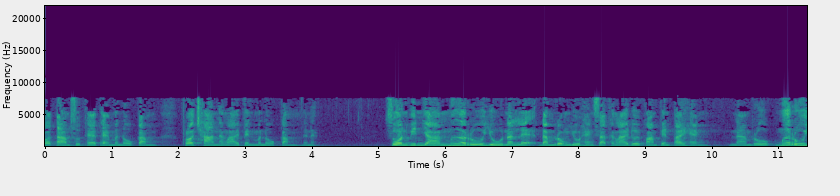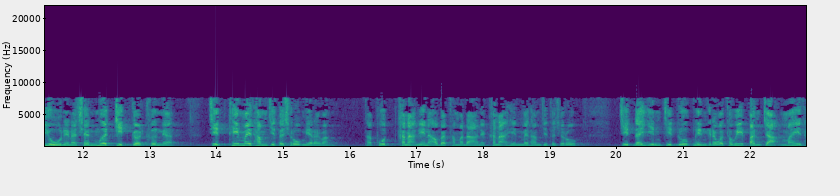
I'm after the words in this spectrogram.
ก็ตามสุดแท้แต่มโนกรรม เพราะฌานทั้งหลายเป็นมโนกรรมเนี่ยนะ ส่วนวิญญาณเมื่อรู้อยู่นั่นแหละดำรงอยู่แห่งสัตว์ทั้งหลาย โดยความเป็นไปแห่งนามรูป เมื่อรู้อยู่เนี่ยนะเช่น เมื่อจิตเกิดขึ้นเนี่ยจิตที่ไม่ทำจิตตชรูปมีอะไรบ้าง ถ้าพูดขณะนี้นะเอาแบบธรรมดาเนี่ยขณะเห็นไม่ทำจิตตชรูป จิตได้ยินจิตรู้กลิ่นเรียกว่าทวิปัญจะไม่ท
